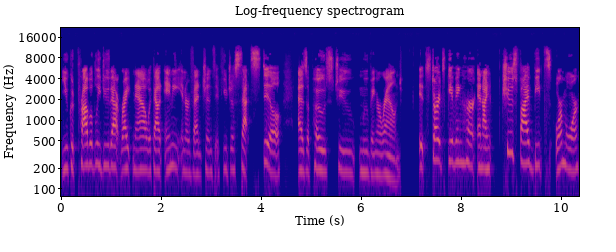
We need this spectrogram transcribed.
You could probably do that right now without any interventions if you just sat still as opposed to moving around. It starts giving her, and I choose five beats or more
